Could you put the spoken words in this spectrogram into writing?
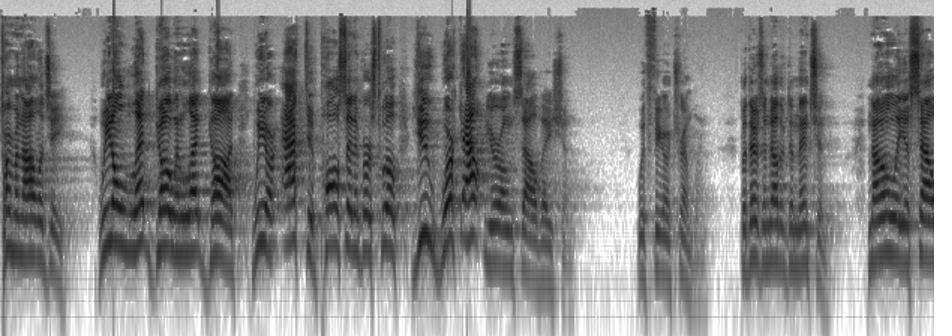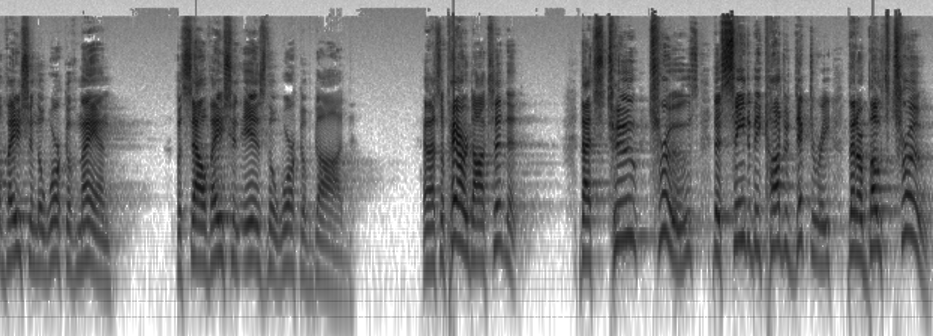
terminology. We don't let go and let God. We are active. Paul said in verse 12, you work out your own salvation with fear and trembling. But there's another dimension. Not only is salvation the work of man, but salvation is the work of God. And that's a paradox, isn't it? That's two truths that seem to be contradictory that are both true.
